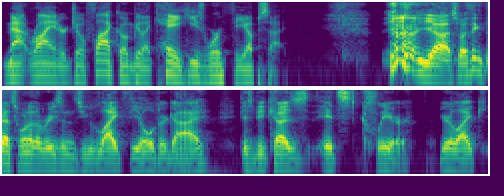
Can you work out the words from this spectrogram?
Matt Ryan or Joe Flacco and be like, hey, he's worth the upside. yeah, so I think that's one of the reasons you like the older guy is because it's clear. You're like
